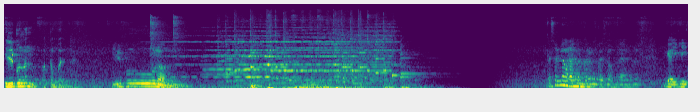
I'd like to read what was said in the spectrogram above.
일부는 어떤 거였나요? 일부는 설명을 하면 그러는 거죠. 뭐냐면은 그러니까 이게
